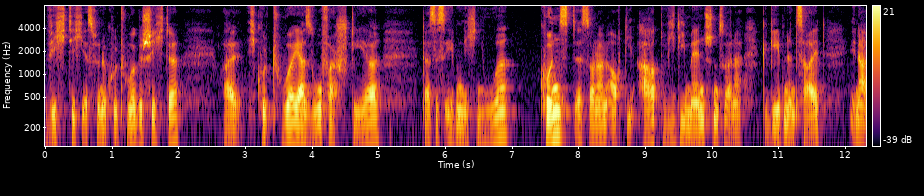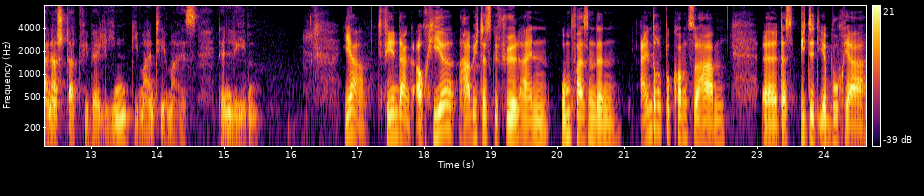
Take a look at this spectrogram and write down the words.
wichtig ist für eine Kulturgeschichte, weil ich Kultur ja so verstehe, dass es eben nicht nur Kunst ist, sondern auch die Art, wie die Menschen zu einer gegebenen Zeit in einer Stadt wie Berlin, die mein Thema ist, denn leben. Ja, vielen Dank. Auch hier habe ich das Gefühl, einen umfassenden Eindruck bekommen zu haben. Äh, das bietet Ihr Buch ja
